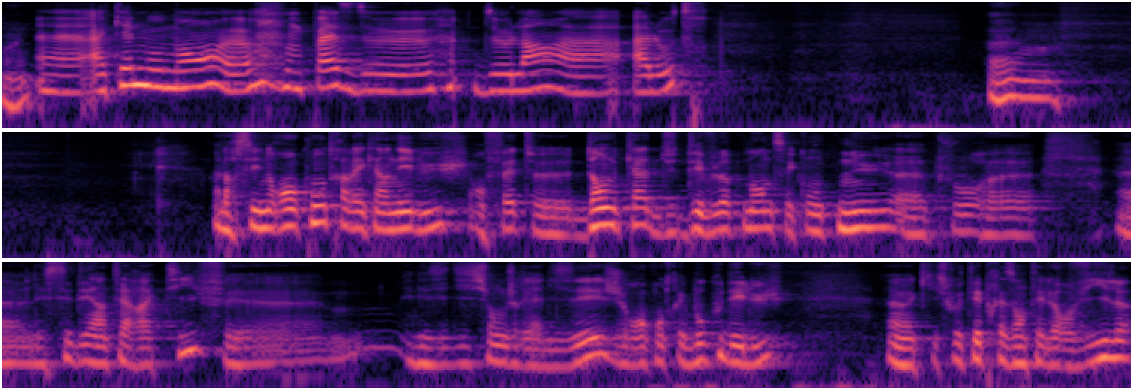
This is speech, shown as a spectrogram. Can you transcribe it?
Oui. Euh, à quel moment euh, on passe de, de l'un à, à l'autre? Euh, alors c'est une rencontre avec un élu, en fait, euh, dans le cadre du développement de ces contenus euh, pour les CD interactifs et les éditions que je réalisais. J'ai rencontré beaucoup d'élus qui souhaitaient présenter leur ville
